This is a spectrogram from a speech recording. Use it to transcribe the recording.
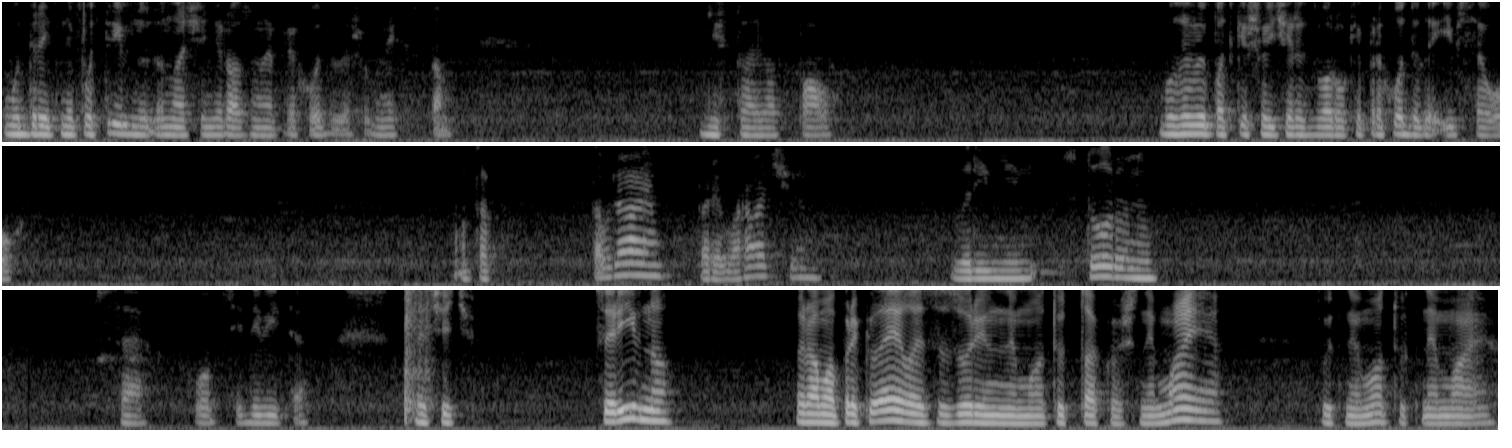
мудрить не потрібно, до нас ще ні разу не приходили, щоб в них там дістає відпав. Були випадки, що і через 2 роки приходили і все ок. Отак вставляємо, переворачуємо, вирівнюємо сторону. Все, хлопці, дивіться. Значить, все рівно. Рама приклеїлась, зазорів нема. Тут також немає. Тут нема, тут немає.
